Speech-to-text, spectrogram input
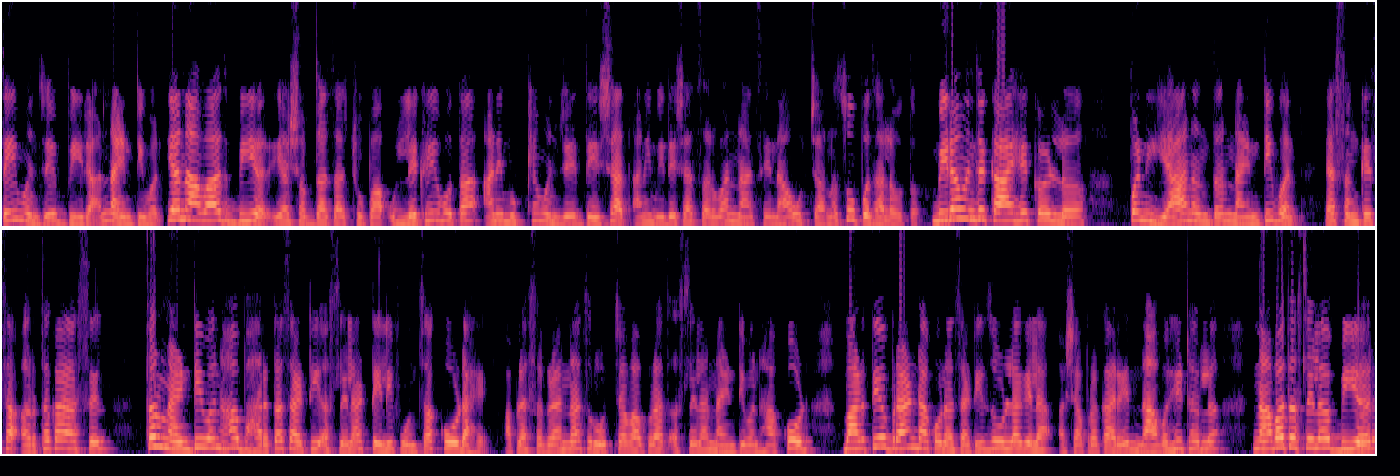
ते म्हणजे बीरा नाईन्टी वन. या नावात बियर या शब्दाचा छुपा उल्लेखही होता आणि मुख्य म्हणजे देशात आणि विदेशात सर्वांनाच हे नाव उच्चारणं सोपं झालं होतं. बीरा म्हणजे काय हे कळलं? पण यानंतर नाईन्टी वन या संख्येचा अर्थ काय असेल? तर नाईन्टी वन हा भारतासाठी असलेला टेलिफोनचा कोड आहे. आपल्या सगळ्यांनाच रोजच्या वापरात असलेला नाईन्टी वन हा कोड भारतीय ब्रँड दाखवण्यासाठी जोडला गेला. अशा प्रकारे नावही ठरलं. नावात असलेला बियर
